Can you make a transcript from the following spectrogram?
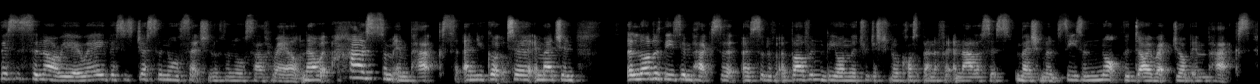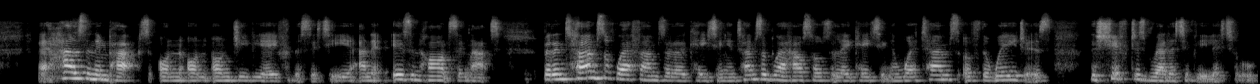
this is scenario A, this is just the north section of the North-South Rail. Now it has some impacts and you've got to imagine a lot of these impacts are, are, sort of above and beyond the traditional cost benefit analysis measurements. These are not the direct job impacts. It has an impact on, on, on GVA for the city and it is enhancing that. But in terms of where firms are locating, in terms of where households are locating and where terms of the wages, the shift is relatively little.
